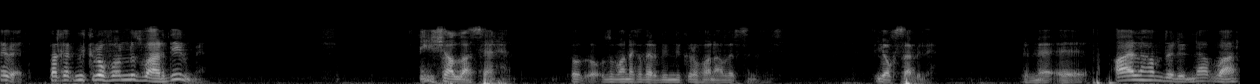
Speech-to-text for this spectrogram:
Evet. Fakat mikrofonunuz var değil mi? İnşallah Serhen. O, o zamana kadar bir mikrofon alırsınız inşallah. Yoksa bile. E, elhamdülillah var.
